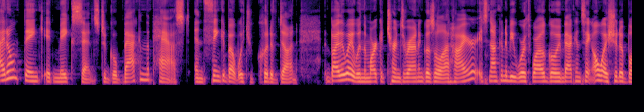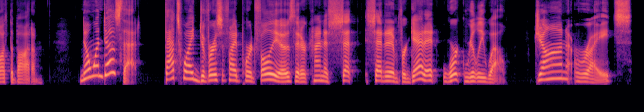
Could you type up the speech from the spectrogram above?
I don't think it makes sense to go back in the past and think about what you could have done. By the way, when the market turns around and goes a lot higher, it's not going to be worthwhile going back and saying, oh, I should have bought the bottom. No one does that. That's why diversified portfolios that are kind of set set it and forget it work really well. John writes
